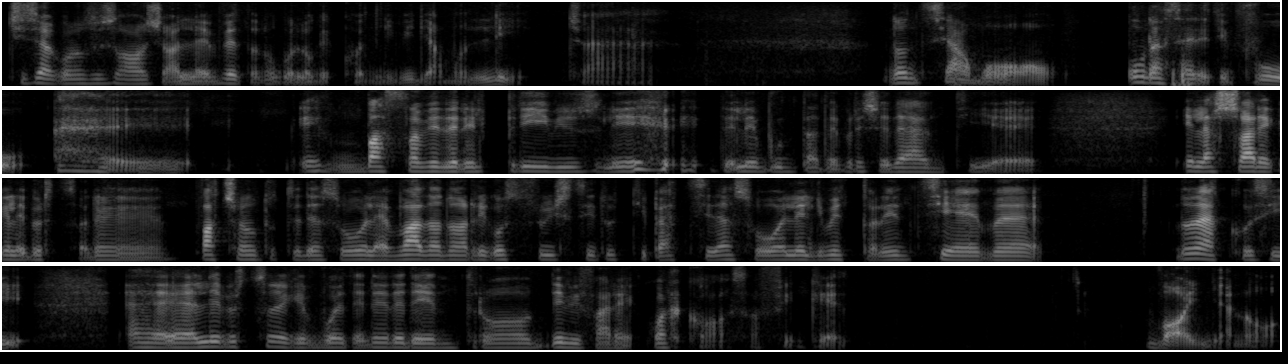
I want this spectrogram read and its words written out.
ci seguono sui social e vedono quello che condividiamo lì. Cioè, non siamo una serie TV eh, e basta vedere il previously delle puntate precedenti e, e lasciare che le persone facciano tutte da sole, vadano a ricostruirsi tutti i pezzi da sole, li mettono insieme. Non è così. Eh, le persone che vuoi tenere dentro devi fare qualcosa affinché vogliano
